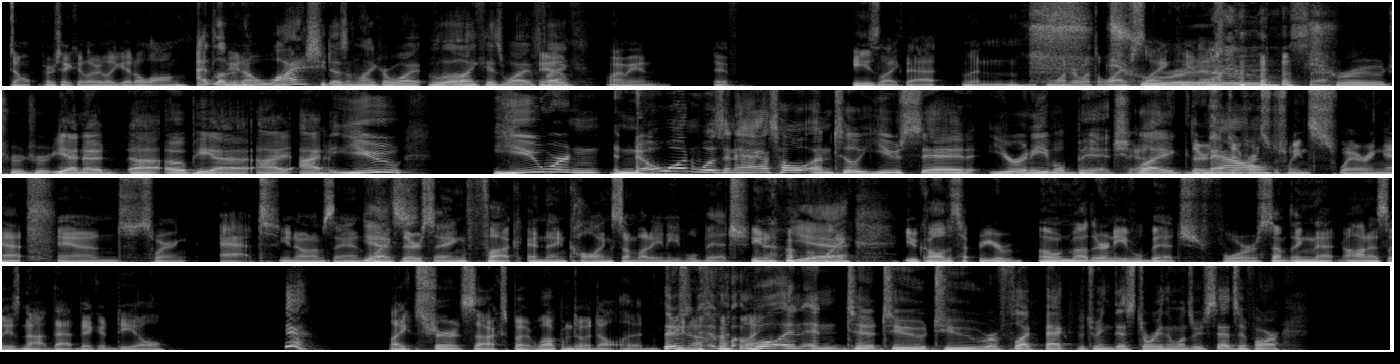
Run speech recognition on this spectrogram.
don't particularly get along. I'd love to know why she doesn't like her wife, like his wife. Yeah, Like I mean, if he's like that, then I wonder what the wife's like. You know, So, true, true, true. Yeah, no, uh, op. Uh, I, I, you, you were. n- No one was an asshole until you said you're an evil bitch. yeah. Like there's now, a difference between swearing at and swearing at. You know what I'm saying? Like Yes. they're saying fuck and then calling somebody an evil bitch. You know, Yeah. like you called your own mother an evil bitch for something that honestly is not that big a deal. Like sure it sucks, but welcome to adulthood. There's you know? Like, well, and and to to to reflect back between this story and the ones we've said so far,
